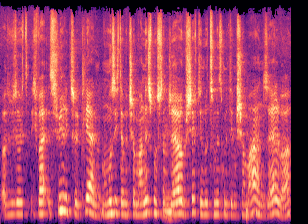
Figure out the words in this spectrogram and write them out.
also wie soll ich, ich war, es ist schwierig zu erklären. Man muss sich da mit Schamanismus dann selber beschäftigen, nur zumindest mit dem Schamanen selber.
